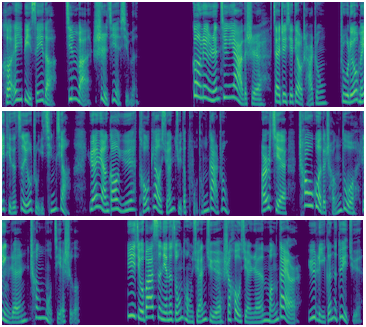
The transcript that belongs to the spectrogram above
和 ABC 的今晚世界新闻。更令人惊讶的是，在这些调查中，主流媒体的自由主义倾向远远高于投票选举的普通大众，而且超过的程度令人瞠目结舌。一九八四年的总统选举是候选人蒙代尔与里根的对决，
